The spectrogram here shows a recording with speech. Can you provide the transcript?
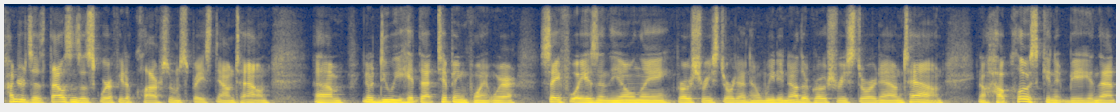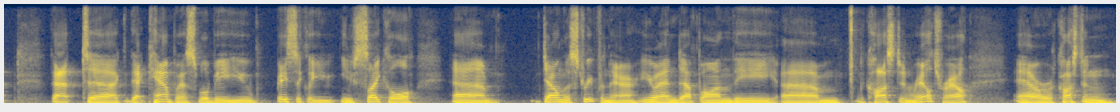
hundreds of thousands of square feet of classroom space downtown. Um, you know, do we hit that tipping point where Safeway isn't the only grocery store downtown? We need another grocery store downtown. You know, how close can it be? And that that uh, that campus will be you basically you, you cycle um, down the street from there. You end up on the um, the Cawston Rail Trail uh, or Cawston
